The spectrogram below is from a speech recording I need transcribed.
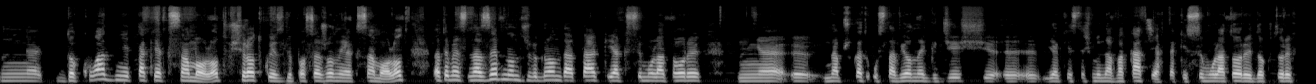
mm, dokładnie tak jak samolot, w środku jest wyposażony jak samolot, natomiast na zewnątrz wygląda tak jak symulatory mm, e, na przykład ustawione gdzieś, jak jesteśmy na wakacjach, takie symulatory, do których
